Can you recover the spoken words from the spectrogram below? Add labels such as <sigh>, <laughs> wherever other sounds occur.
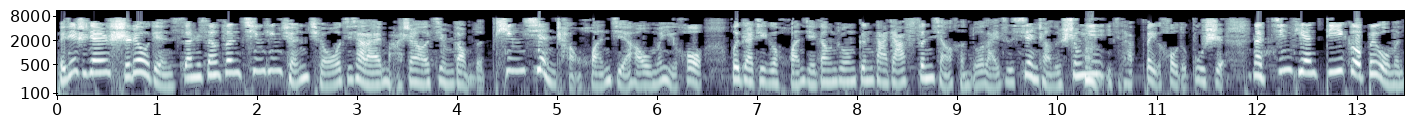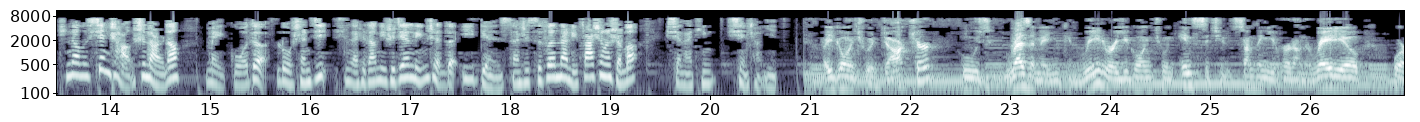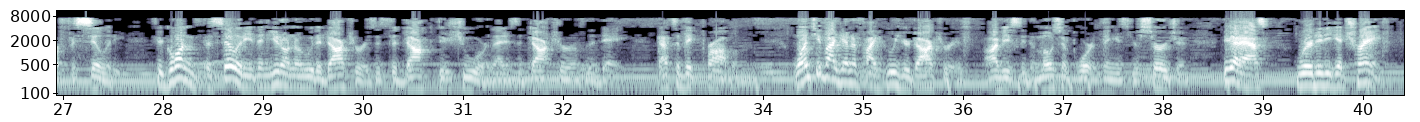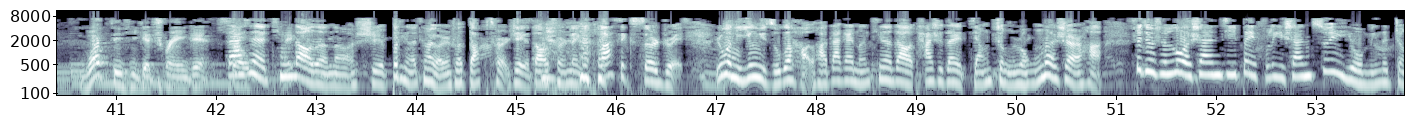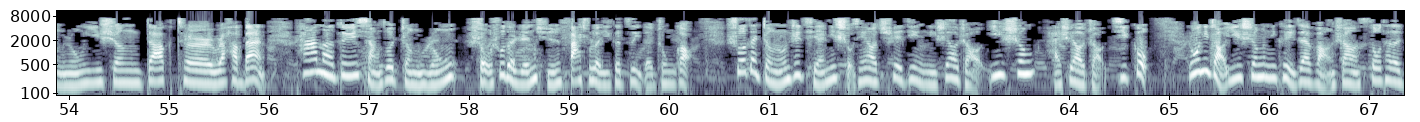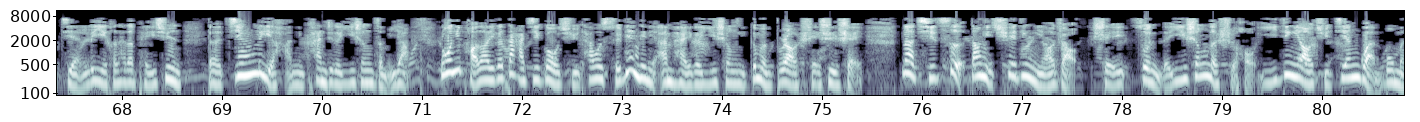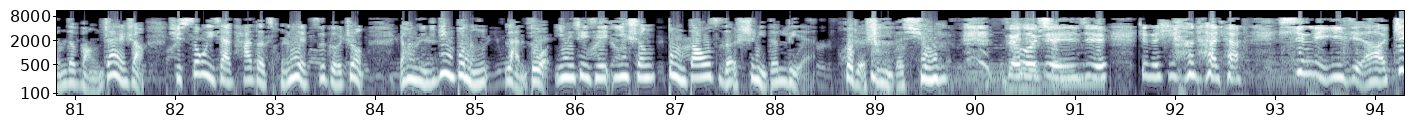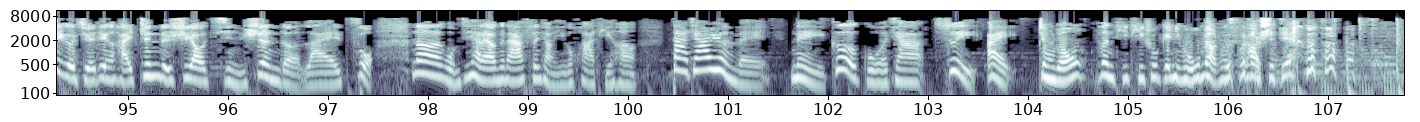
北京时间十六点三十三分，倾听全球。接下来马上要进入到我们的听现场环节哈，我们以后会在这个环节当中跟大家分享很多来自现场的声音以及它背后的故事。那今天第一个被我们听到的现场是哪儿呢？美国的洛杉矶。现在是当地时间凌晨的一点三十四分，那里发生了什么？先来听现场音。Are you going to a doctor whose resume you can read, or are you going to an institute, something you heard on the radio, or a facility? If you're going to the facility, then you don't know who the doctor is. It's the doc du jour. That is the doctor of the day. That's a big problem. Once you've identified who your doctor is, obviously the most important thing is your surgeon. You gotta ask, where did he get trained? What did he get trained in? 大家现在听到的呢，是不停的听到有人说 doctor 这个 doctor <laughs> 那个 plastic surgery。如果你英语足够好的话，大概能听得到他是在讲整容的事儿哈。这就是洛杉矶贝弗利山最有名的整容医生 Doctor Rahaban。他呢，对于想做整容手术的人群发出了一个自己的忠告，说在整容之前，你首先要确定你是要找医生还是要找机构。如果你找医生，你可以在网上搜他的简历和他的培训的经历哈，你看这个医生怎么样。如果你跑到一个大机构去，他会随便给你安排一个医生，你根本不知道谁是谁。那其次，当你确定你要找谁做你的医生的时候，一定要去监管部门的网站上去搜一下他的从业资格证，然后你一定不能懒惰，因为这些医生动刀子的是你的脸或者是你的胸。<laughs> 最后这一句真的是让大家心里一紧啊！<laughs> 这个决定还真的是要谨慎的来做。那我们接下来要跟大家分享一个话题哈，大家认为哪个国家最爱整容？问题提出，给你们五秒钟思考时间。<laughs>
